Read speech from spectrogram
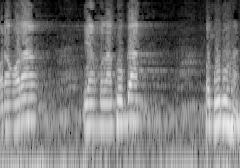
orang-orang yang melakukan pembunuhan.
